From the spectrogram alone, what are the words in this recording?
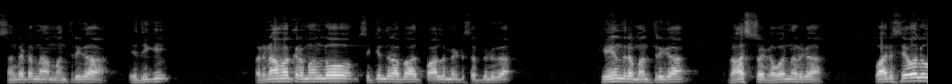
సంఘటన మంత్రిగా ఎదిగి పరిణామక్రమంలో సికింద్రాబాద్ పార్లమెంటు సభ్యులుగా కేంద్ర మంత్రిగా రాష్ట్ర గవర్నర్గా వారి సేవలు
